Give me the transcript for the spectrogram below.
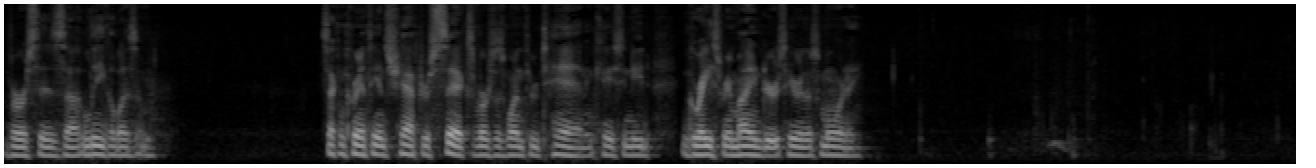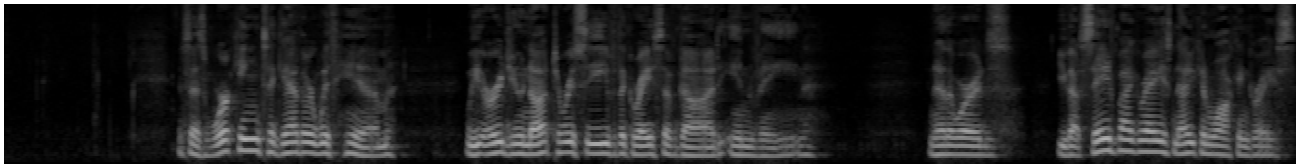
versus uh, legalism. 2 Corinthians chapter 6 verses 1 through 10 in case you need grace reminders here this morning. It says, working together with him, we urge you not to receive the grace of God in vain. In other words, you got saved by grace, now you can walk in grace.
